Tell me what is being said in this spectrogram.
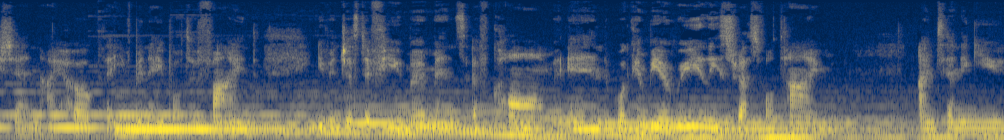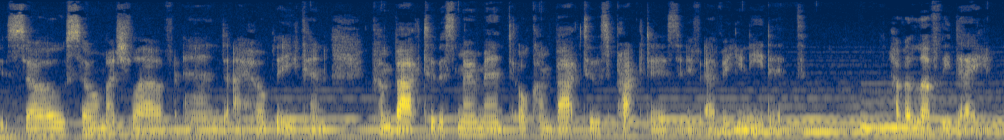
I hope that you've been able to find even just a few moments of calm in what can be a really stressful time. I'm sending you so, so much love, and I hope that you can come back to this moment or come back to this practice if ever you need it. Have a lovely day.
